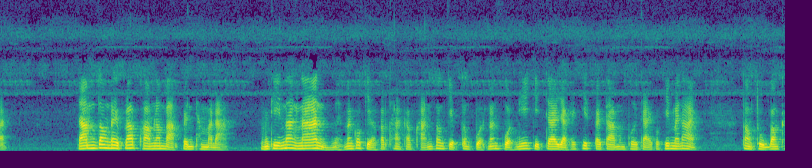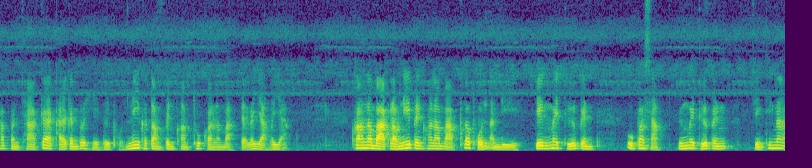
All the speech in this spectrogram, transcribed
กันจำต้องได้รับความลำบากเป็นธรรมดาบางทีนั่งนานเนี่ยมันก็เกี่ยวกับท่ากับขันต้องเจ็บต้องปวดนั่นปวดนี้จิตใจอยากให้คิดไปตามอำเภอใจก็คิดไม่ได้ ต้องถูกบังคับบัญชาแก้ไขกันด้วยเหตุด้วยผลนี่ก็ต้องเป็นความทุกข์ความลำบากแต่ละอย่างละอย่างความลำบากเหล่านี้เป็นความลำบากเพื่อผลอันดี จึงไม่ถือเป็น อุปสรรคจึงไม่ถือเป็นสิ่งที่น่า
